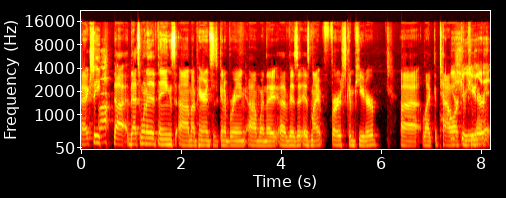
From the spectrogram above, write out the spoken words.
Actually, uh, that's one of the things uh, my parents is going to bring um, when they uh, visit is my first computer, uh, like a tower sure computer.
